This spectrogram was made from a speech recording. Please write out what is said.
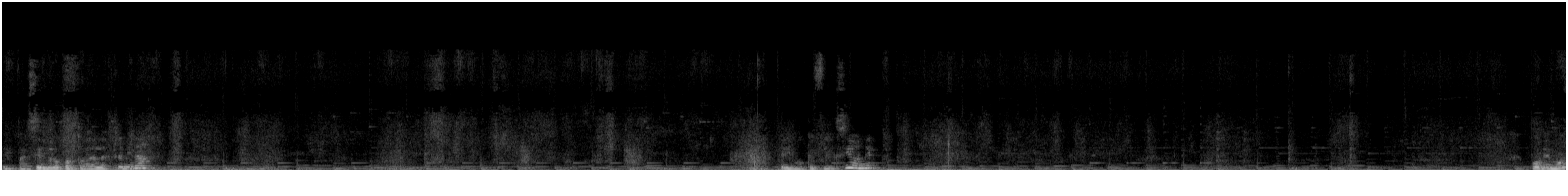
Esparciéndolo por toda la extremidad. Que flexione. Podemos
